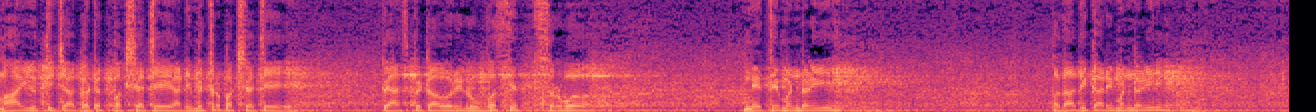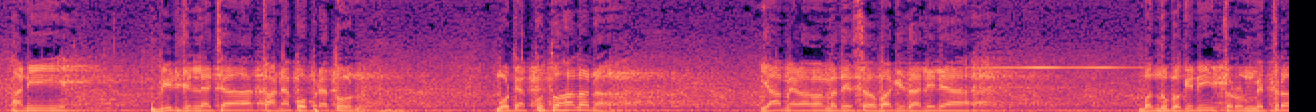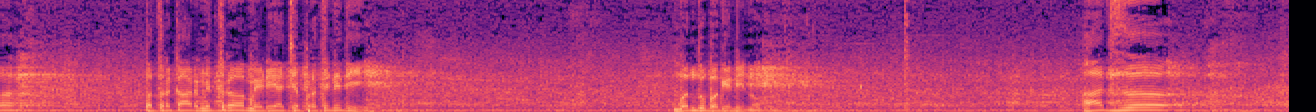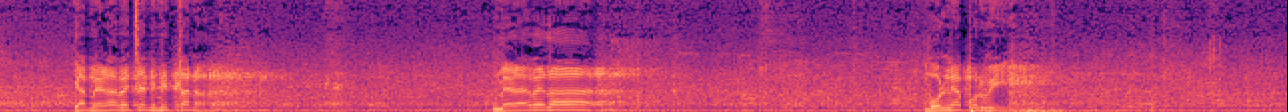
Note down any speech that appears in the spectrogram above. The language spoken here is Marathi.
महायुतीच्या घटक पक्षाचे आणि मित्र पक्षाचे व्यासपीठावरील उपस्थित सर्व नेते मंडळी पदाधिकारी मंडळी आणि बीड जिल्ह्याच्या कानाकोपऱ्यातून मोठ्या कुतूहलानं या मेळाव्यामध्ये सहभागी झालेल्या बंधू भगिनी तरुण मित्र पत्रकार मित्र मीडियाचे प्रतिनिधी बंधू भगिनीनो आज या मेळाव्याच्या निमित्तानं मेळाव्याला बोलण्यापूर्वी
